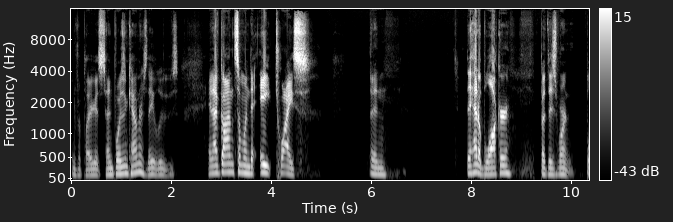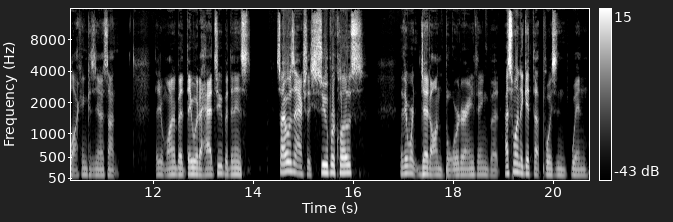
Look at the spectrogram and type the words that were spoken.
And if a player gets 10 poison counters, they lose. And I've gone someone to eight twice. And they had a blocker, but they just weren't blocking because, you know, it's not, they didn't want it, but they would have had to. But then it's, so I wasn't actually super close. Like they weren't dead on board or anything, but I just wanted to get that poison win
